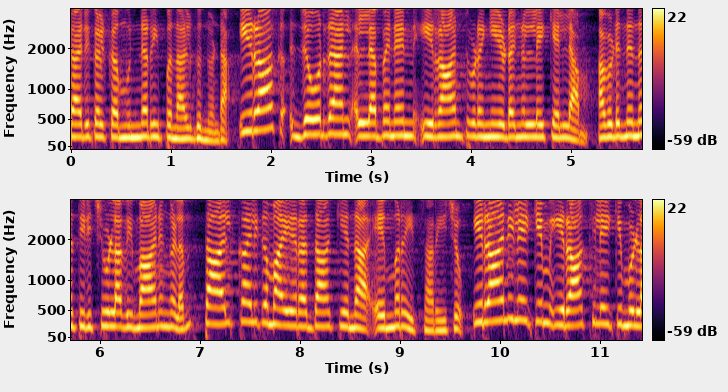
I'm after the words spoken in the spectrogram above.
സഞ്ചാരികൾക്ക് മുന്നറിയിപ്പ് നൽകുന്നുണ്ട് ഇറാഖ് ജോർദാൻ ലബനൻ ഇറാൻ തുടങ്ങിയിടങ്ങളിലേക്കെല്ലാം അവിടെ നിന്ന് തിരിച്ചുള്ള വിമാനങ്ങളും താൽക്കാലികമായി റദ്ദാക്കിയെന്ന് എമിറേറ്റ്സ് അറിയിച്ചു ഇറാനിലേക്കും ഇറാഖിലേക്കുമുള്ള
